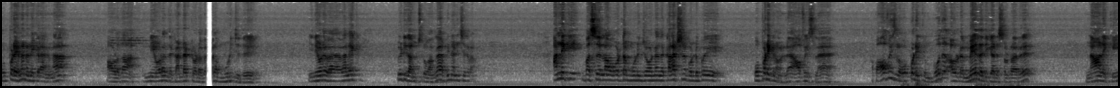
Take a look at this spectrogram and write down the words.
உட்பட என்ன நினைக்கிறாங்கன்னா அவ்வளோதான் இன்னையோட இந்த கண்டக்டரோட வேலை முடிஞ்சுது. இன்னையோட வே வேலையை வீட்டுக்கு அனுப்பிச்சிடுவாங்க அப்படின்னு நினச்சிக்கிறான். அன்னைக்கு பஸ் எல்லாம் ஓட்ட முடிஞ்ச உடனே அந்த கலெக்ஷனை கொண்டு போய் ஒப்படைக்கணும் இல்லை ஆஃபீஸில் அப்போ ஆஃபீஸில் ஒப்படைக்கும் போது அவரோட மேல் அதிகாரி சொல்கிறாரு நாளைக்கு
